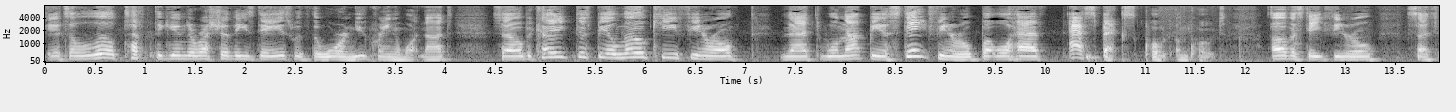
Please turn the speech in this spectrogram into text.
It's a little tough to get into Russia these days with the war in Ukraine and whatnot. So, because just be a low key funeral that will not be a state funeral, but will have aspects, quote unquote, of a state funeral, such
